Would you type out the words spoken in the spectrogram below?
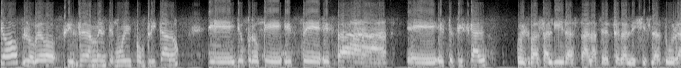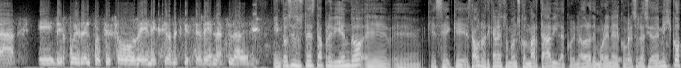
Yo lo veo sinceramente muy complicado. Eh, yo creo que este esta eh, este fiscal pues va a salir hasta la tercera legislatura eh, después del proceso de elecciones que se dé en la ciudad de México. Entonces usted está previendo eh, eh, que se que estamos platicando en estos momentos con Marta Ávila, coordinadora de Morena del Congreso de la Ciudad de México,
